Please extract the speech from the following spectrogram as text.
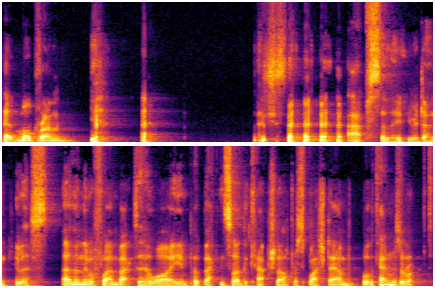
Mob run. yeah. It's absolutely ridiculous. And then they were flown back to Hawaii and put back inside the capsule after a splashdown before the cameras arrived.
